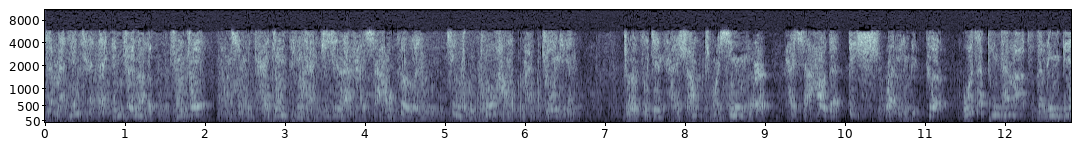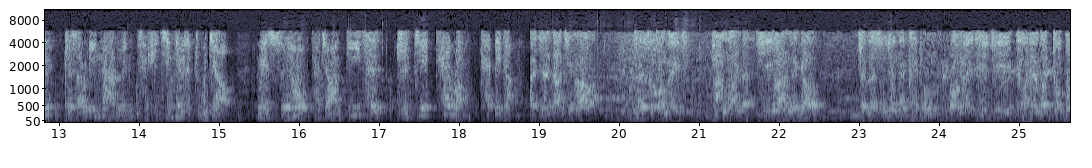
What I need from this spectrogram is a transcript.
在满天彩带跟热闹的鼓声中，航行台中平潭之间的海峡号客轮庆祝通航满周年。这位福建台商成为幸运儿，海峡号的第十万名旅客。不过在平潭码头的另一边，这艘丽娜轮才是今天的主角，因为随后他将第一次直接开往台北港。呃，人到前号啊，这是我们盼望的，希望能够这个时间能开通。我们预计可能会突破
